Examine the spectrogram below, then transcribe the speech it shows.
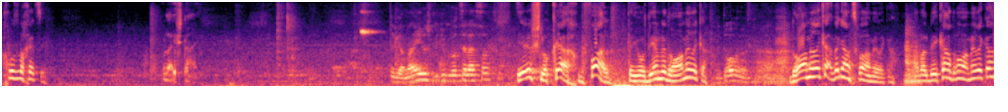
אחוז וחצי. אולי שתיים. רגע, מה הירש בדיוק רוצה לעשות? הירש לוקח בפועל את היהודים לדרום אמריקה. בדרום אמריקה. דרום אמריקה וגם צפון אמריקה. אבל בעיקר דרום אמריקה,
